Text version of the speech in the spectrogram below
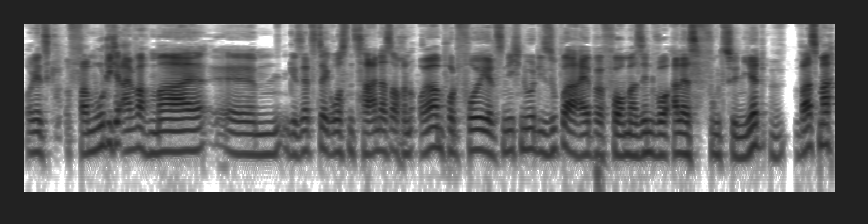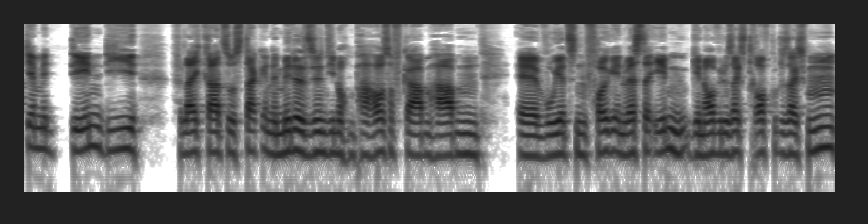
Und jetzt vermute ich einfach mal, ähm, Gesetz der großen Zahlen, dass auch in eurem Portfolio jetzt nicht nur die super High-Performer sind, wo alles funktioniert. Was macht ihr mit denen, die vielleicht gerade so stuck in the middle sind, die noch ein paar Hausaufgaben haben, äh, wo jetzt ein Folgeinvestor eben, genau wie du sagst, drauf guckt und sagst, hm,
